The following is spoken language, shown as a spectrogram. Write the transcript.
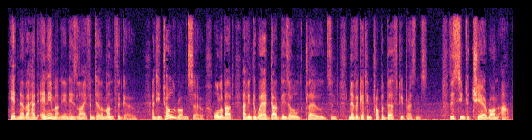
he'd never had any money in his life until a month ago, and he told Ron so, all about having to wear Dudley's old clothes and never getting proper birthday presents. This seemed to cheer Ron up.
